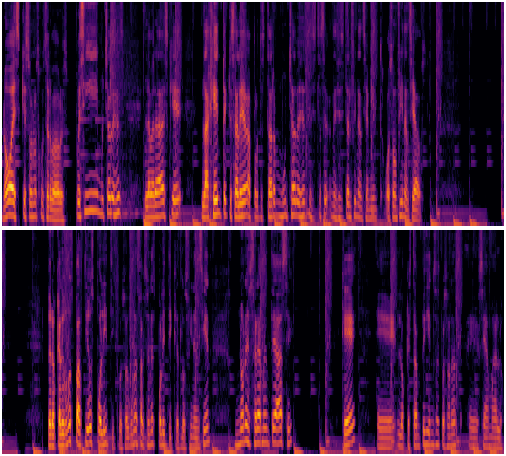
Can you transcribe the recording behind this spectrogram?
No, es que son los conservadores. Pues sí, muchas veces la verdad es que la gente que sale a protestar muchas veces necesita el financiamiento o son financiados. Pero que algunos partidos políticos o algunas facciones políticas los financien no necesariamente hace que eh, lo que están pidiendo esas personas eh, sea malo.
